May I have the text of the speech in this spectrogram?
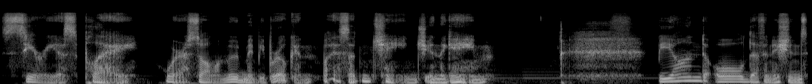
serious play where a solemn mood may be broken by a sudden change in the game. Beyond all definitions,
